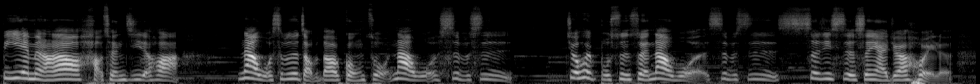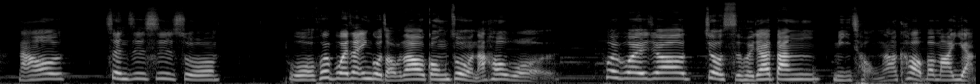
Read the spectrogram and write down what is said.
毕业没有拿到好成绩的话。那我是不是找不到工作？那我是不是就会不顺遂，那我是不是设计师的生涯就要毁了？然后甚至是说，我会不会在英国找不到工作？然后我会不会就要就此回家当米虫，然后靠我爸妈养？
